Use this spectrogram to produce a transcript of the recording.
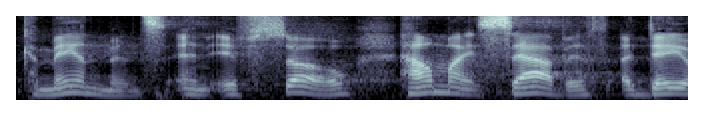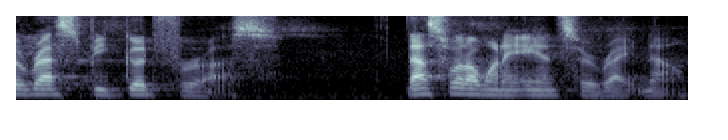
commandments? And if so, how might Sabbath, a day of rest, be good for us? That's what I want to answer right now.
